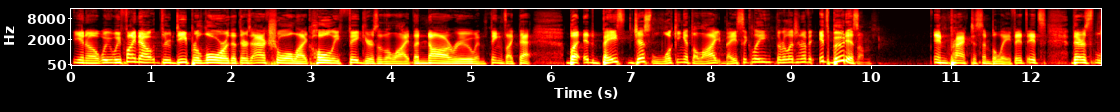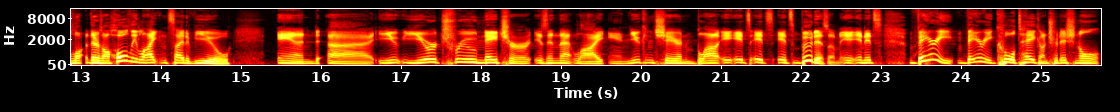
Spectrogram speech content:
you know we, we find out through deeper lore that there's actual like holy figures of the light the naaru and things like that but it based just looking at the light basically the religion of it it's buddhism in practice and belief it, it's there's there's a holy light inside of you and uh, you your true nature is in that light, and you can share and blah. It, it's it's it's Buddhism, and it's very very cool take on traditional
